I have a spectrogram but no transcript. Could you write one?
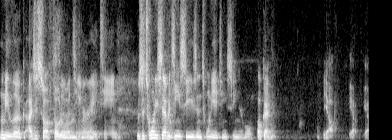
Let me look. I just saw a photo 17 of him. or 18 was a 2017 season, 2018 Senior Bowl. Okay. Yeah. Yeah. Yeah.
